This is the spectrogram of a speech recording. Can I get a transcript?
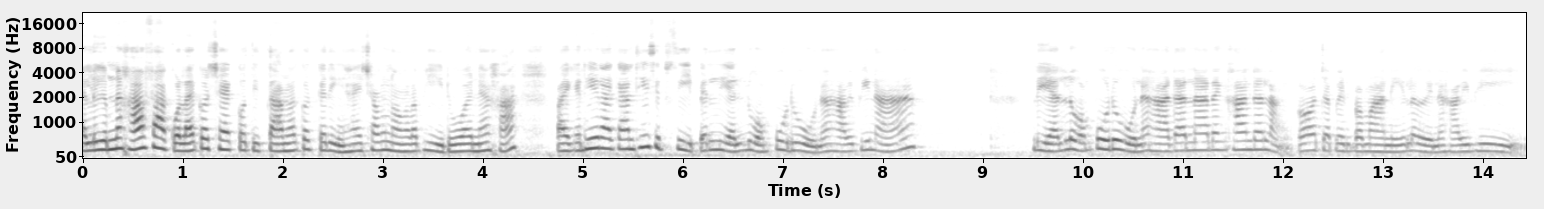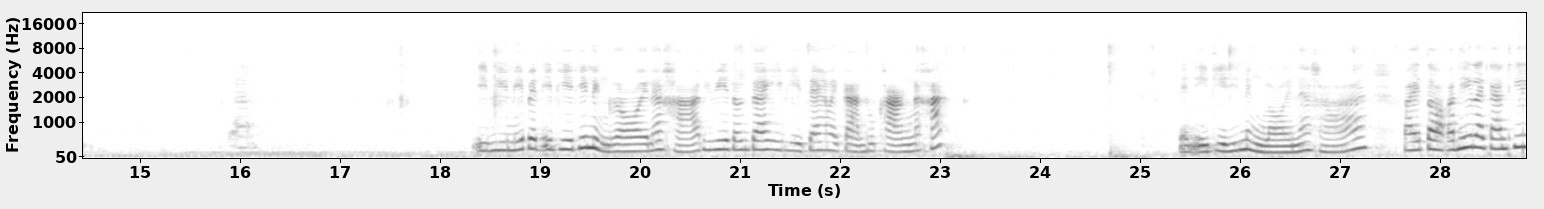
อย่าลืมนะคะ ฝากกดไลค์กดแชร์กดติดตามและกดกระดิ่งให้ช่องน้องละพีด้วยนะคะ ไปกันที่รายการที่ 14 เป็นเหรียญหลวงปู่ดูนะคะพี่ๆนะเหรียญหลวงปู่ดูนะคะ ด้านหน้าด้านข้างด้านหลังก็จะเป็นประมาณนี้เลยนะคะพี่ๆ EP นี้เป็น EP ที่ 100 นะคะ พี่ๆต้องแจ้ง EP แจ้งรายการทุกครั้งนะคะ เป็น EP ที่ 100 นะคะ ไปต่อกันที่รายการที่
